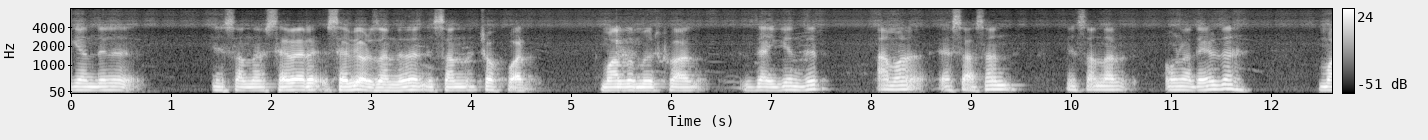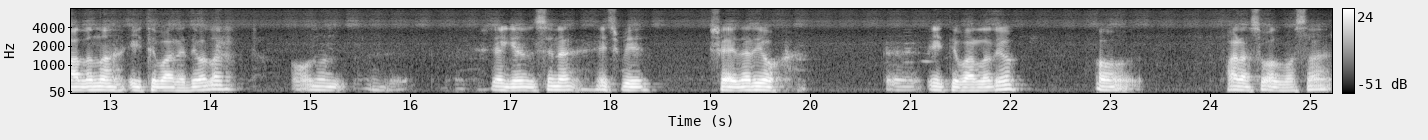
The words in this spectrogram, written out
Kendini insanlar sever seviyor zanneden insan çok var. Mallı mülk var, zengindir. Ama esasen insanlar ona değil de malına itibar ediyorlar. Onun işte kendisine hiçbir şeyleri yok. E, itibarları yok. O parası olmasa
